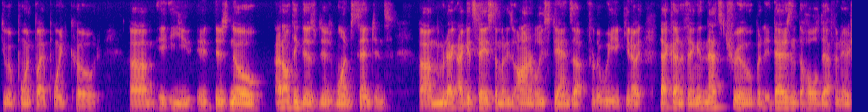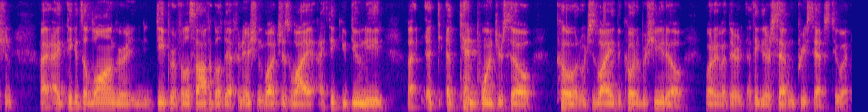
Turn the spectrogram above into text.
do a point by point code. Um, it, you, it, there's no, I don't think there's, there's one sentence. Um, I mean, I, I, could say somebody who honorably stands up for the weak, you know, that kind of thing. And that's true, but that isn't the whole definition. I, I think it's a longer and deeper philosophical definition, which is why I think you do need a, a, a 10 point or so code, which is why the Code of Bushido what, there, I think there's seven precepts to it.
